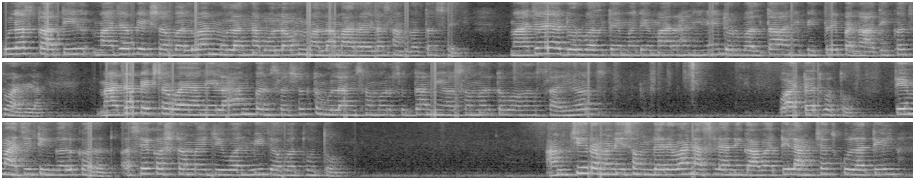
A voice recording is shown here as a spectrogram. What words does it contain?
कुलस्थातील माझ्यापेक्षा बलवान मुलांना बोलावून मला मारायला सांगत असे. माझ्या या दुर्बलतेमध्ये मारहाणीने दुर्बलता आणि भित्रेपणा अधिकच वाढला. माझ्यापेक्षा वयाने लहान पण सशक्त मुलांसमोर सुद्धा मी असमर्थ व असह्यच वाटत होतो. ते माझी टिंगल करत. असे कष्टमय जीवन मी जगत होतो. आमची रमणी सौंदर्यवान असल्याने गावातील आमच्याच कुलातील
